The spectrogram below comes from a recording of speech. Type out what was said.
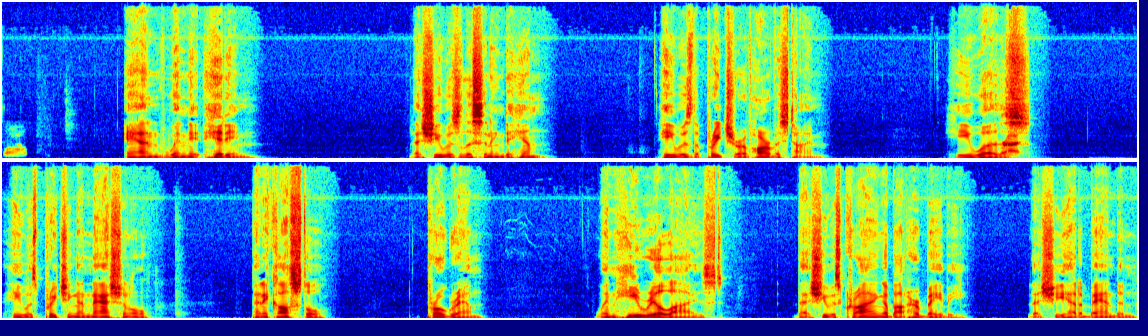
Wow. And when it hit him that she was listening to him, he was the preacher of Harvestime. He was Right. he was preaching a national Pentecostal program when he realized that she was crying about her baby that she had abandoned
